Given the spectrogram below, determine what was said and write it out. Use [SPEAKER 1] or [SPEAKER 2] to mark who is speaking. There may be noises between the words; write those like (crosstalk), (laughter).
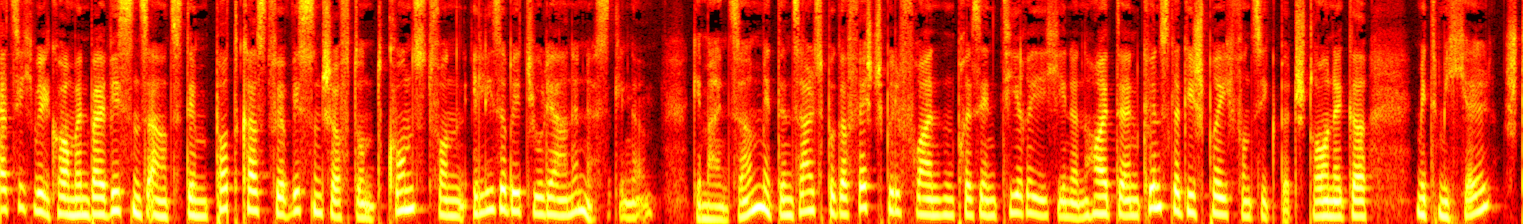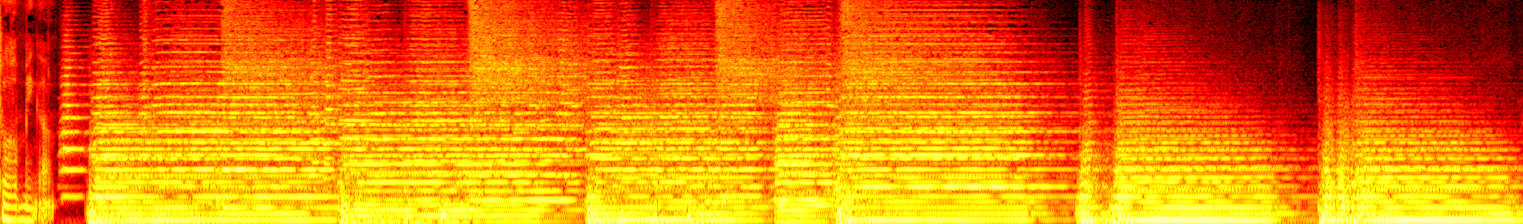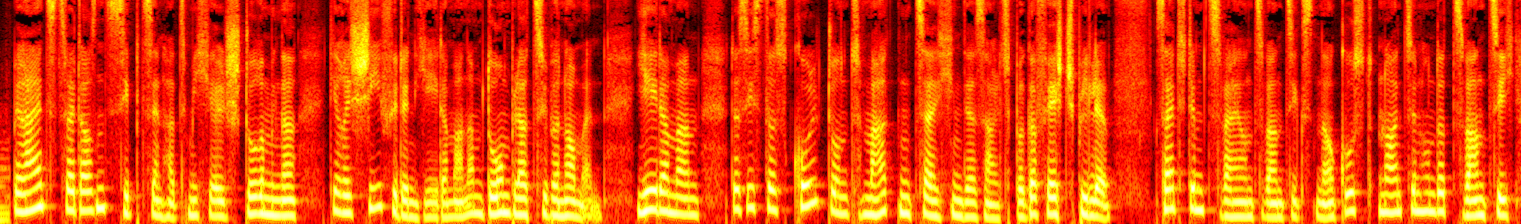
[SPEAKER 1] Herzlich willkommen bei Wissensart, dem Podcast für Wissenschaft und Kunst von Elisabeth Juliane Nöstlinger. Gemeinsam mit den Salzburger Festspielfreunden präsentiere ich Ihnen heute ein Künstlergespräch von Siegbert Stronecker mit Michael Storminger. Bereits 2017 hat Michael Sturminger die Regie für den Jedermann am Domplatz übernommen. Jedermann, das ist das Kult- und Markenzeichen der Salzburger Festspiele. Seit dem 22. August 1920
